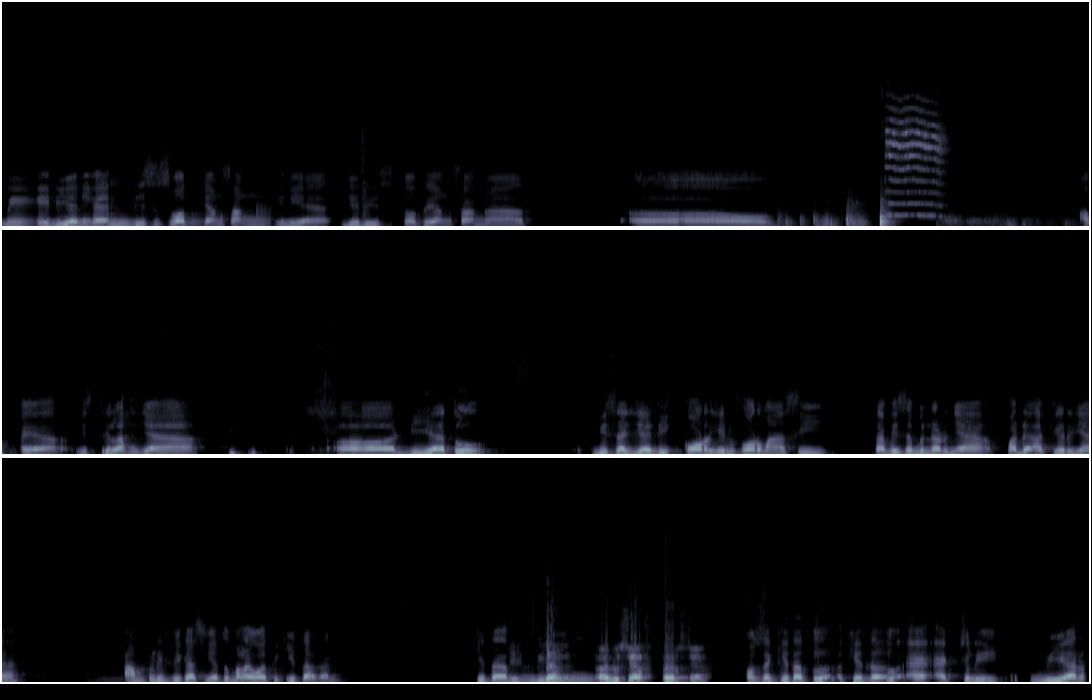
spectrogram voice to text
media ini kan jadi sesuatu yang sangat ini ya, jadi sesuatu yang sangat uh, apa ya istilahnya uh, dia tuh bisa jadi core informasi, tapi sebenarnya pada akhirnya amplifikasinya tuh melewati kita kan. Kita ya, being, harusnya harusnya. Maksudnya kita tuh kita tuh actually we are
